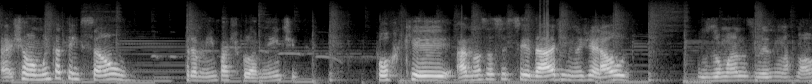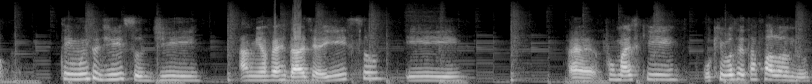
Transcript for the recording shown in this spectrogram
é, chama muita atenção para mim particularmente, porque a nossa sociedade no geral, os humanos mesmo normal, tem muito disso, de a minha verdade é isso, e é, por mais que o que você está falando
